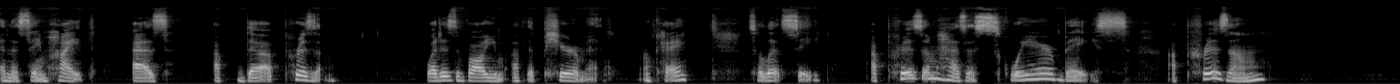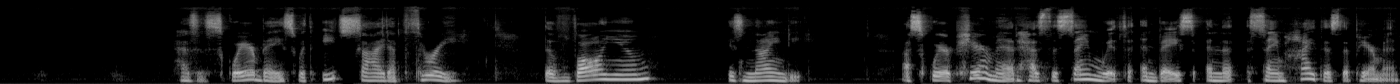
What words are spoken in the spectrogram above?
and the same height as a, the prism. What is the volume of the pyramid? Okay, so let's see. A prism has a square base. A prism has a square base with each side of 3. The volume is 90. A square pyramid has the same width and base and the same height as the pyramid.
